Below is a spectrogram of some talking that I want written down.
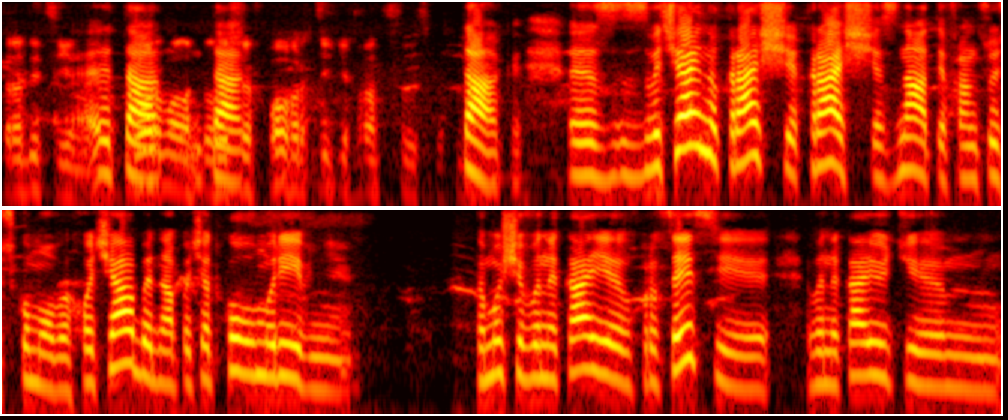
традиційна Е, так, формула, коли так. шеф-повар тільки французькою. Так, е, звичайно, краще, краще знати французьку мову, хоча б на початковому рівні. Тому що виникає в процесі виникають ем,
